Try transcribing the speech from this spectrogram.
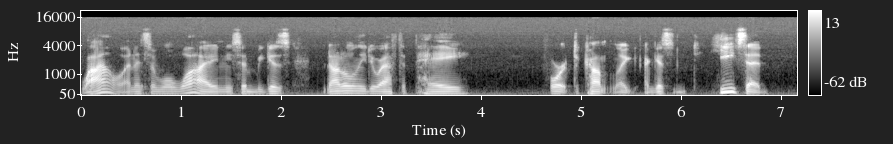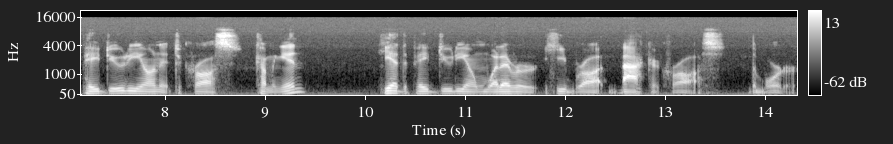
wow. And I said, well, why? And he said, because not only do I have to pay for it to come, like, I guess he said, pay duty on it to cross coming in, he had to pay duty on whatever he brought back across the border.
